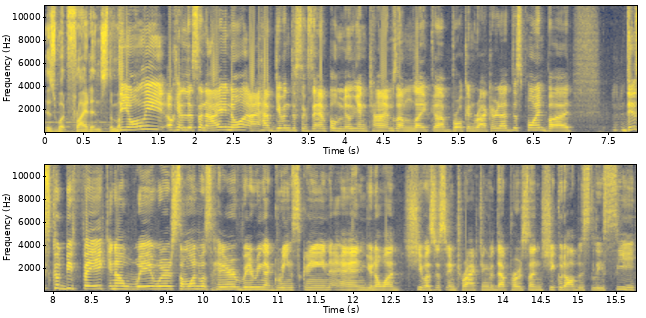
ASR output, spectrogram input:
is what frightens the most. The only okay, listen. I know I have given this example a million times. I'm like a broken record at this point, but this could be fake in a way where someone was here wearing a green screen, and you know what? She was just interacting with that person. She could obviously see,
